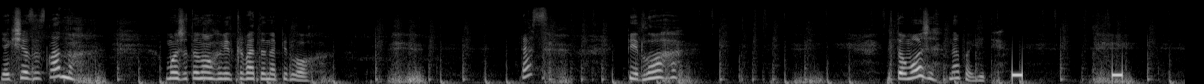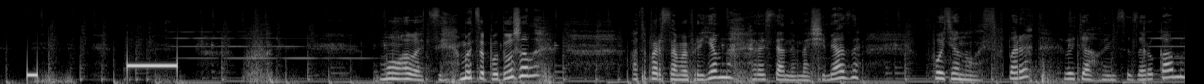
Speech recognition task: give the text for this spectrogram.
Якщо заскладно, можете ногу відкривати на підлогу. Раз. Підлога. Хто може, на повітря. Молодці. Ми це подужали. А тепер саме приємне. Розтягнемо наші м'язи. Потягнулись вперед, витягуємося за руками.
